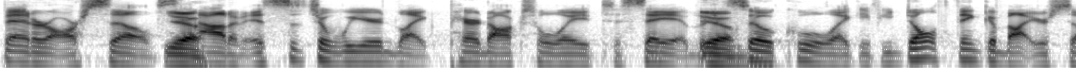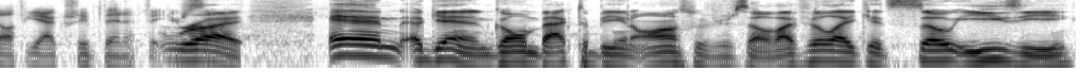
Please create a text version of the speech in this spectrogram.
better ourselves Yeah. out of it. It's such a weird, like, paradoxical way to say it, but Yeah. it's so cool. Like, if you don't think about yourself, you actually benefit yourself. Right. And again, going back to being honest with yourself, I feel like it's so easy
